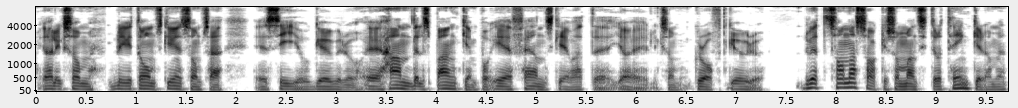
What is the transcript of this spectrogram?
Jag har liksom blivit omskriven som så här, eh, CEO-guru. Eh, Handelsbanken på EFN skrev att eh, jag är liksom growth-guru. Du vet sådana saker som man sitter och tänker, ja, men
